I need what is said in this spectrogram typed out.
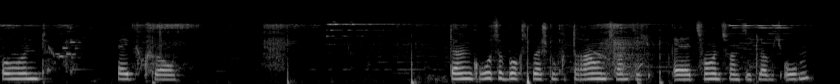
Und 11 Crow. Dann große Box bei Stufe 23, äh, 22, glaube ich, oben.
